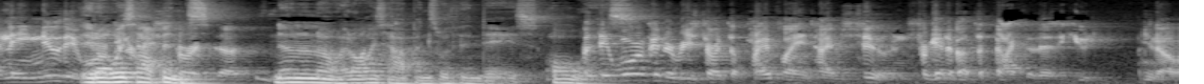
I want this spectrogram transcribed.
and they knew they It always happens. the. No, no, no. It always happens within days. Always. But they weren't going to restart the pipeline in time soon. Forget about the fact that there's a huge, you know,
